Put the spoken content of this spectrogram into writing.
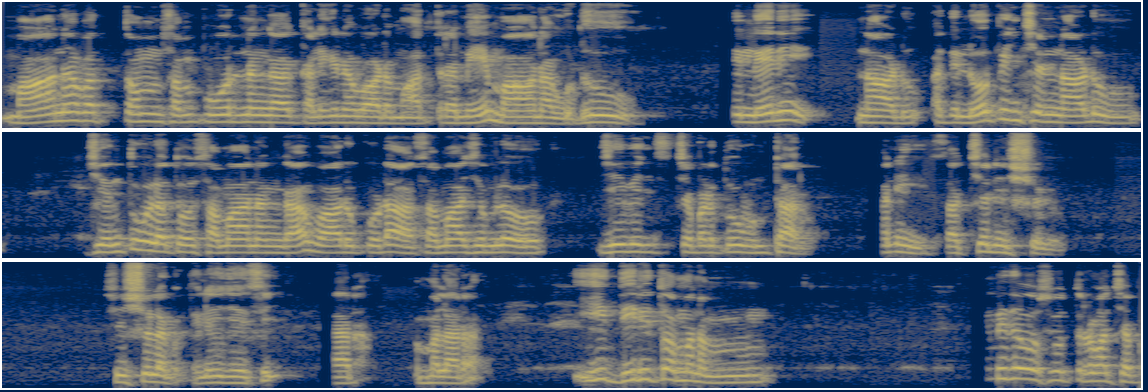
మానవత్వం సంపూర్ణంగా కలిగిన వాడు మాత్రమే మానవుడు. అది లేని నాడు అది లోపించిన నాడు జంతువులతో సమానంగా వారు కూడా సమాజంలో జీవించబడుతూ ఉంటారు అని సత్యనిష్యులు శిష్యులకు తెలియజేసి అమ్మలారా ఈ దీనితో మనం ఎనిమిదవ సూత్రం చెప్ప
